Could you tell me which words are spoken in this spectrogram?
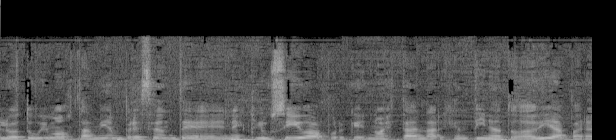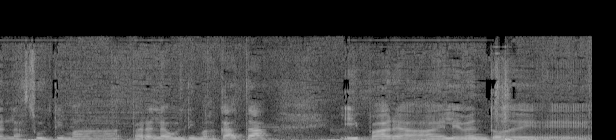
lo, tuvimos también presente en exclusiva porque no está en la Argentina todavía para las última, para la última cata y para el evento de,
